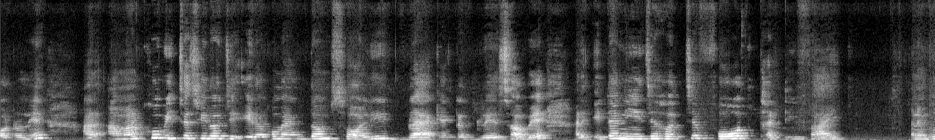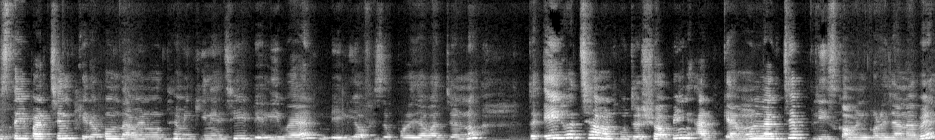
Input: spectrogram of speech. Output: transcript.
কটনের আর আমার খুব ইচ্ছা ছিল যে এরকম একদম সলিড ব্ল্যাক একটা ড্রেস হবে। আর এটা নিয়েছে হচ্ছে ফোর থার্টি ফাইভ মানে বুঝতেই পারছেন কীরকম দামের মধ্যে আমি কিনেছি ডেলি ওয়্যার ডেলি অফিসে পরে যাওয়ার জন্য। তো এই হচ্ছে আমার পুজোর শপিং আর কেমন লাগছে প্লিজ কমেন্ট করে জানাবেন।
